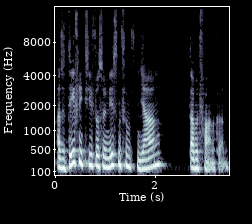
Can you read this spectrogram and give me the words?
Also definitiv wirst du in den nächsten fünften Jahren damit fahren können.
